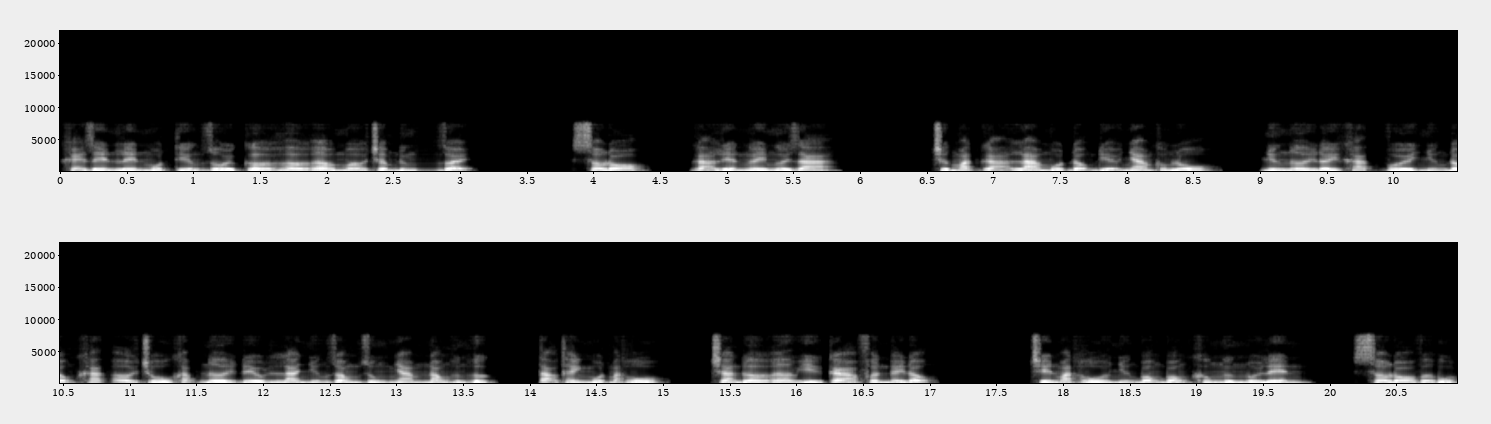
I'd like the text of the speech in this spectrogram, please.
khẽ rên lên một tiếng rồi cờ hờ ơ mở chậm đứng dậy. Sau đó, gã liền ngây người ra. Trước mặt gã là một động địa nham khổng lồ, nhưng nơi đây khác với những động khác ở chỗ khắp nơi đều là những dòng dung nham nóng hừng hực, tạo thành một mặt hồ, tràn đờ ơ ý cả phần đáy động. Trên mặt hồ những bong bóng không ngừng nổi lên, sau đó vỡ bụt,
